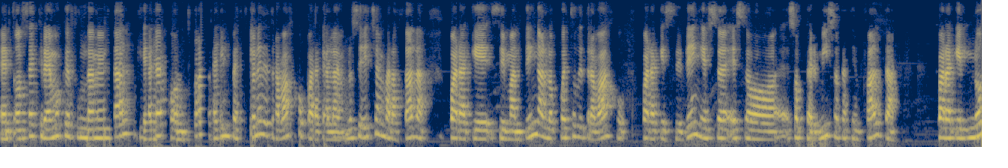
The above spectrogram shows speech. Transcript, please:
Entonces creemos que es fundamental que haya control, que haya inspecciones de trabajo para que no se eche embarazada, para que se mantengan los puestos de trabajo, para que se den esos, permisos que hacen falta, para que no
